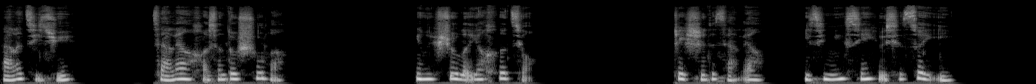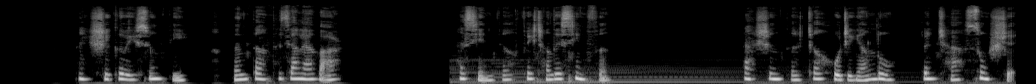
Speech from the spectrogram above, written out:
打了几局，贾亮好像都输了，因为输了要喝酒。这时的贾亮已经明显有些醉意，但是各位兄弟能到他家来玩，他显得非常的兴奋，大声的招呼着杨璐端茶送水。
